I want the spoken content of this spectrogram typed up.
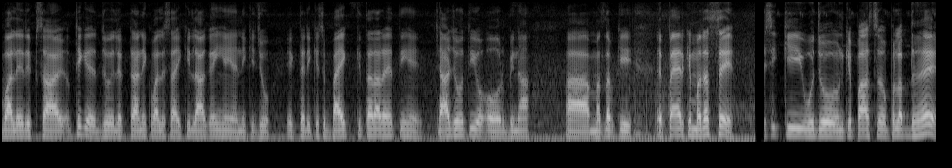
वाले रिक्शा ठीक है जो इलेक्ट्रॉनिक वाले साइकिल आ गई हैं यानी कि जो एक तरीके से बाइक की तरह रहती हैं चार्ज होती है और बिना आ, मतलब कि पैर के मदद से जैसे कि वो जो उनके पास उपलब्ध है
